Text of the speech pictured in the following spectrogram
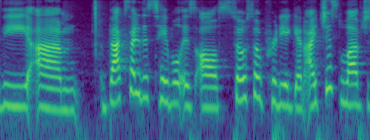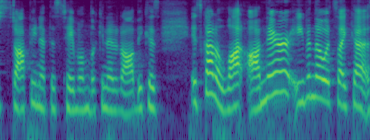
the, um, backside of this table is all so so pretty again i just love just stopping at this table and looking at it all because it's got a lot on there even though it's like a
